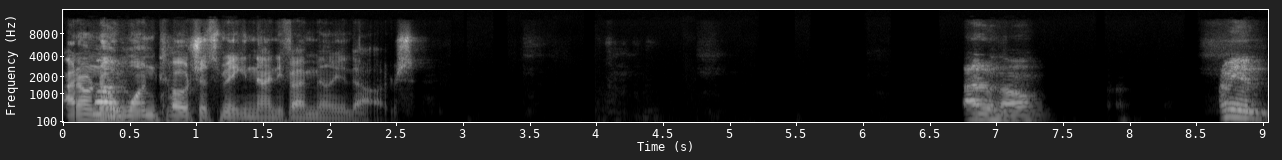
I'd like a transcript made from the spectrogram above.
I don't know one coach that's making $95 million. I don't know. I mean,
